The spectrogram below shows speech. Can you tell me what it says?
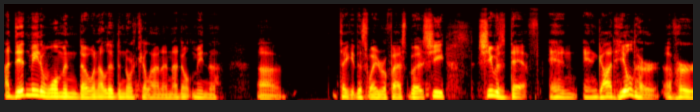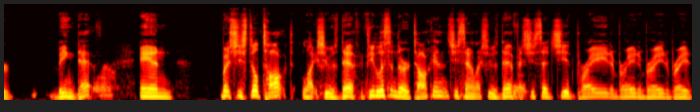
I did meet a woman though when I lived in North Carolina, and I don't mean to uh, take it this way real fast, but she she was deaf and and God healed her of her being deaf. Wow. And but she still talked like she was deaf. If you listen to her talking, she sounded like she was deaf. And she said she had prayed and prayed and prayed and prayed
